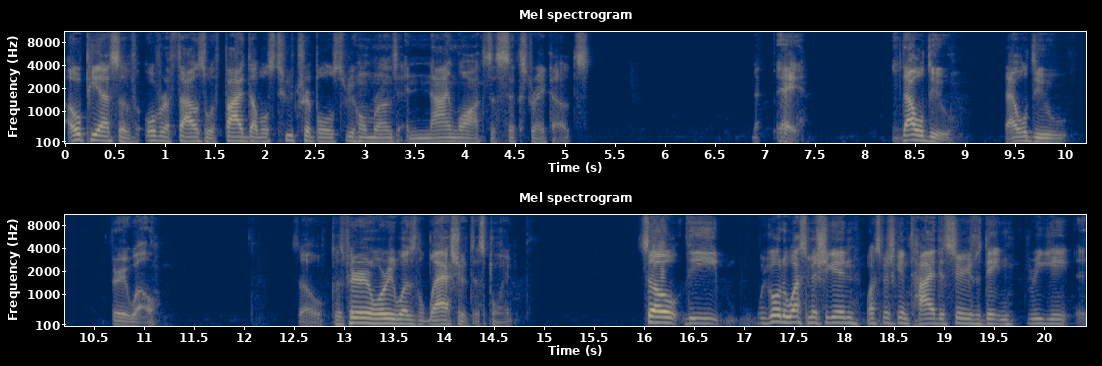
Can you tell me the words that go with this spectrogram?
OPS of over a thousand with five doubles, two triples, three home runs, and nine walks to six strikeouts. Hey, that will do. That will do very well. So, because considering where he was last year at this point. So the we go to West Michigan. West Michigan tied the series with Dayton three game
